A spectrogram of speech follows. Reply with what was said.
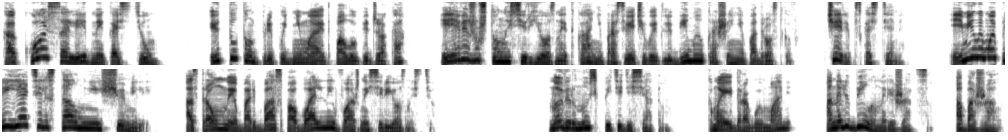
какой солидный костюм. И тут он приподнимает полу пиджака, и я вижу, что на серьезной ткани просвечивает любимое украшение подростков — череп с костями. И милый мой приятель стал мне еще милей остроумная борьба с повальной важной серьезностью. Но вернусь к пятидесятым. К моей дорогой маме. Она любила наряжаться, обожала.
